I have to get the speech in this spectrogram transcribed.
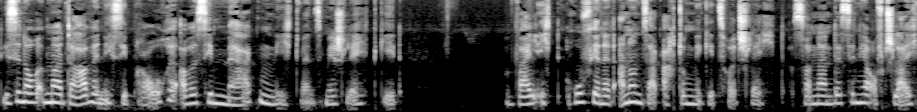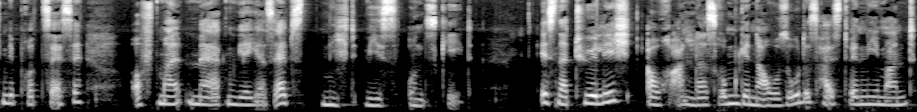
Die sind auch immer da, wenn ich sie brauche, aber sie merken nicht, wenn es mir schlecht geht. Weil ich rufe ja nicht an und sage, Achtung, mir geht's heute schlecht, sondern das sind ja oft schleichende Prozesse. Oftmal merken wir ja selbst nicht, wie es uns geht. Ist natürlich auch andersrum genauso. Das heißt, wenn jemand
